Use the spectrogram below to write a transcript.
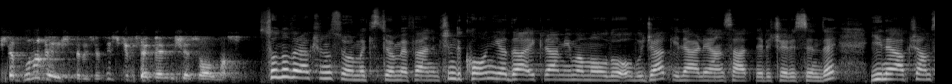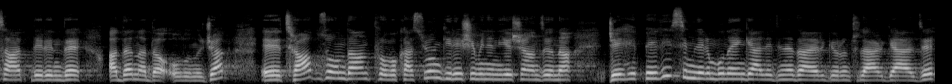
İşte bunu değiştireceğiz. Hiç kimsenin endişesi olmasın. Son olarak şunu sormak istiyorum efendim. Şimdi Konya'da Ekrem İmamoğlu olacak ilerleyen saatler içerisinde. Yine akşam saatlerinde Adana'da olunacak. E, Trabzon'dan provokasyon girişiminin yaşandığına, CHP'li isimlerin bunu engellediğine dair görüntüler geldi.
